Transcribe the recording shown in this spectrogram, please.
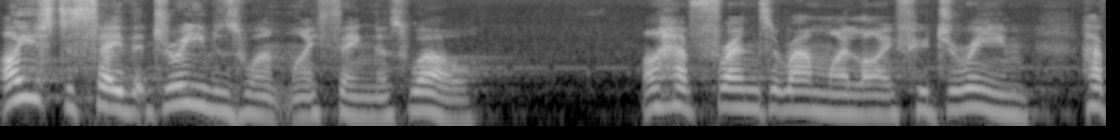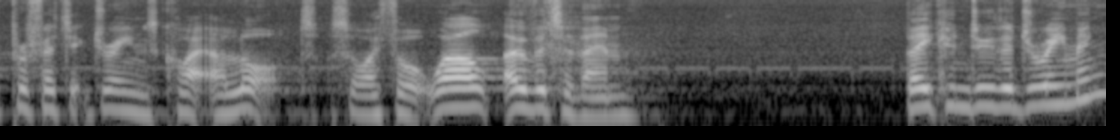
I used to say that dreams weren't my thing as well. I have friends around my life who dream, have prophetic dreams quite a lot. So I thought, well, over to them. They can do the dreaming.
